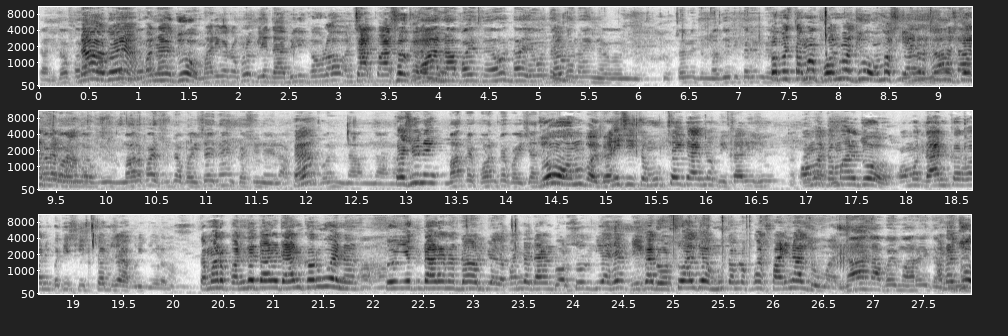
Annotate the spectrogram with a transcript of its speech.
ધંધો કરો ના તો મને જો મારી વાત બે દાબેલી ખવડાવો અને ચાર પાર્સલ ના ના ભાઈ ના, ના એવો ધંધો નહીં તમે મજૂરી કરીને તો પછી તમારા ફોનમાં જો આમાં સ્કેનર છે ના, તો ના, સ્કેન કરવાનો મારા પાસે છૂટા પૈસા નહીં કશું નહીં ના ના ના. કશું નહીં? મારા પાસે ફોન પે પૈસા જો. ઘણી સિસ્ટમ ટાઈપનો ભિખારી છું. આમાં તમારે જો આમાં દાન કરવાની બધી સિસ્ટમ છે આપણી જોડે. તમારે પંદર દાડે દાન કરવું હોય ને તો એક દાડાના દસ રૂપિયા પંદર દાડા દોઢસો રૂપિયા છે ભેગા દોઢસો આલ દે હું તમને પાંચ ફાડીને આલ દઉં મારી. ના ના ભાઈ મારે અને જો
